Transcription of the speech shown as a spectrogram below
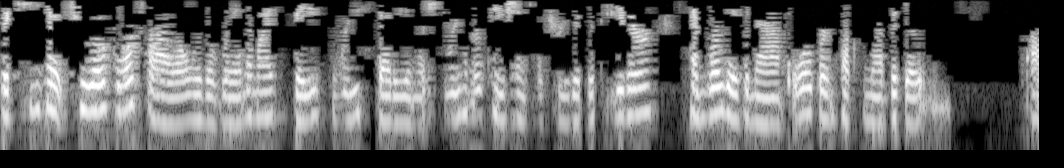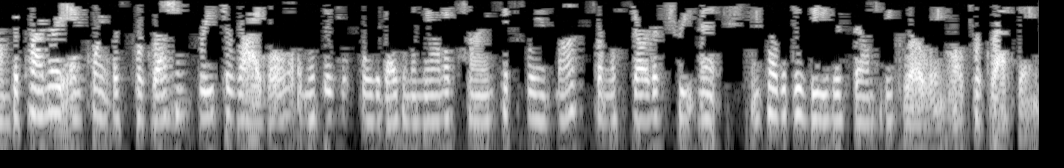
The KEYNOTE 204 trial was a randomized phase 3 study in which 300 patients were treated with either pembrolizumab or brentuximab vedotin. Um, the primary endpoint was progression-free survival, and this is reported as an amount of time, typically in months from the start of treatment until the disease is found to be growing or progressing.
